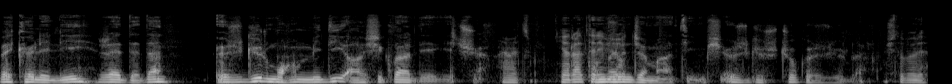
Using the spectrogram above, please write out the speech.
ve köleliği reddeden özgür Muhammedi aşıklar diye geçiyor. Evet. Yerel televizyon Onların cemaatiymiş. Özgür, çok özgürler. işte böyle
